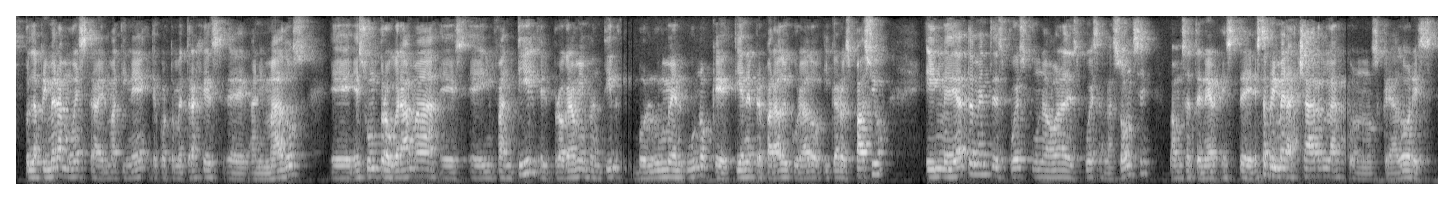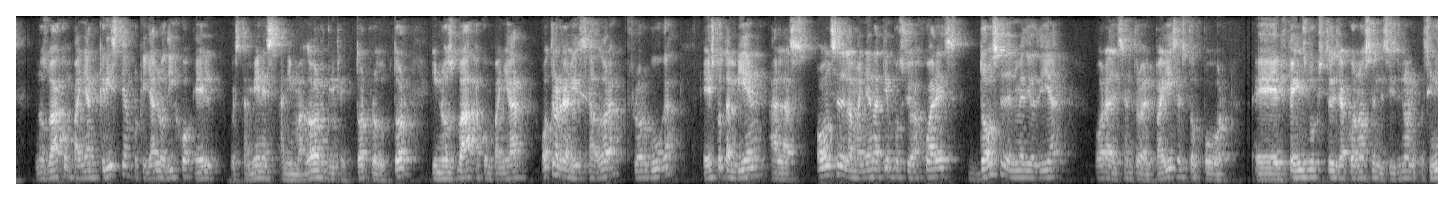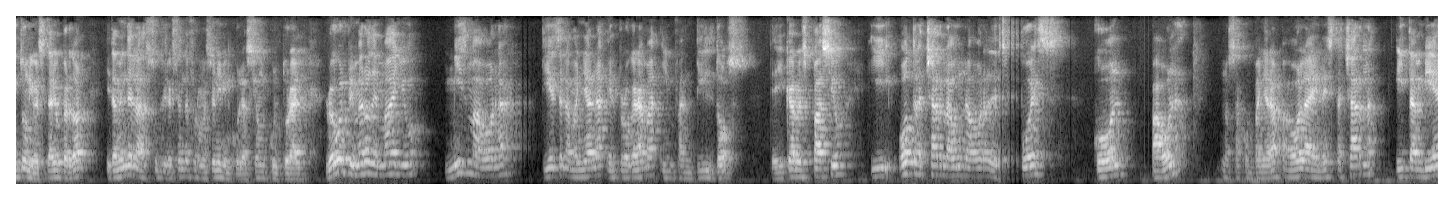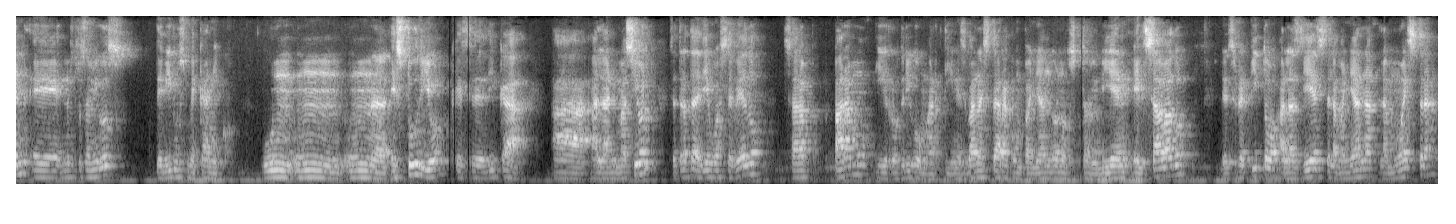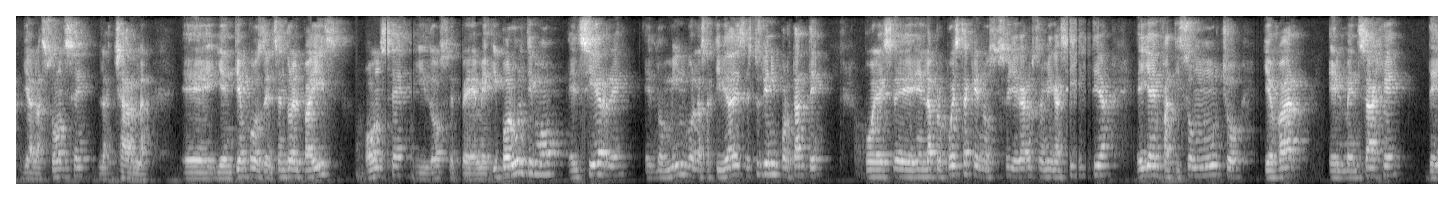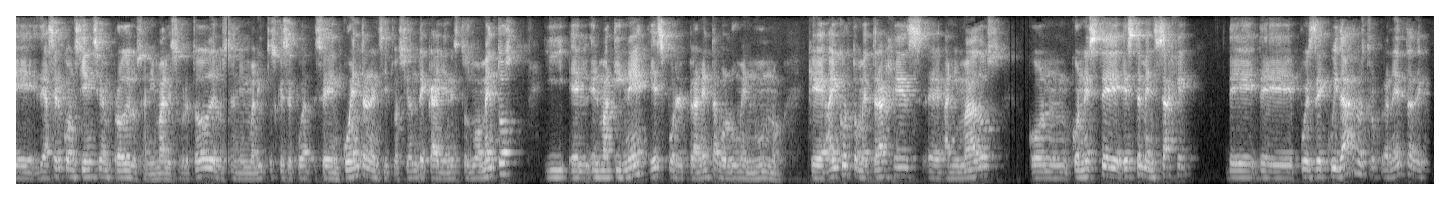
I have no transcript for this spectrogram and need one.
pues la primera muestra, el matiné de cortometrajes eh, animados. Eh, es un programa eh, infantil, el programa infantil volumen 1 que tiene preparado y curado Ícaro Espacio. E inmediatamente después, una hora después, a las 11, vamos a tener este, esta primera charla con los creadores. Nos va a acompañar Cristian, porque ya lo dijo, él pues también es animador, director, productor, y nos va a acompañar otra realizadora, Flor Buga, esto también a las 11 de la mañana, tiempo Ciudad Juárez, 12 del mediodía, hora del centro del país. Esto por el Facebook, ustedes ya conocen, de Cinito Universitario, perdón, y también de la Subdirección de Formación y Vinculación Cultural. Luego, el primero de mayo, misma hora, 10 de la mañana, el programa Infantil 2 de Ícaro Espacio y otra charla una hora después con Paola. Nos acompañará Paola en esta charla y también eh, nuestros amigos de Virus Mecánico un, uh, estudio que se dedica a, la animación. Se trata de Diego Acevedo, Sara Páramo y Rodrigo Martínez. Van a estar acompañándonos también el sábado. Les repito, a las 10 de la mañana la muestra y a las 11 la charla. Eh, y en tiempos del centro del país, 11 y 12 pm. Y por último, el cierre, el domingo, las actividades. Esto es bien importante, pues eh, en la propuesta que nos hizo llegar nuestra amiga Cintia, ella enfatizó mucho llevar el mensaje de, hacer conciencia en pro de los animales, sobre todo de los animalitos que se, encuentran en situación de calle en estos momentos. Y el, matiné es por el planeta volumen 1, que hay cortometrajes eh, animados con, este, este mensaje de, pues de cuidar nuestro planeta, de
